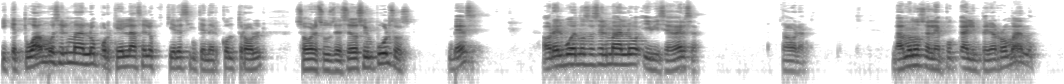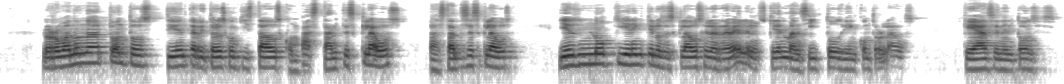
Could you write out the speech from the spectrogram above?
Y que tu amo es el malo porque él hace lo que quiere sin tener control sobre sus deseos e impulsos. ¿Ves? Ahora el bueno se hace el malo y viceversa. Ahora, vámonos a la época del Imperio Romano. Los romanos nada tontos tienen territorios conquistados con bastantes esclavos, bastantes esclavos, y ellos no quieren que los esclavos se les rebelen, los quieren mansitos, bien controlados. ¿Qué hacen entonces?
